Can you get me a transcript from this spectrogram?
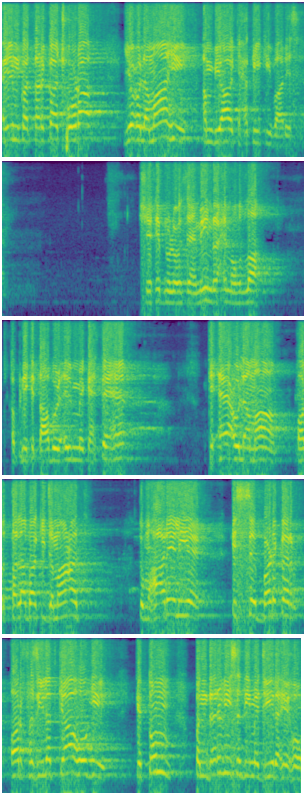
علم کا ترکہ چھوڑا۔ یہ علماء ہی انبیاء کے حقیقی وارث ہیں۔ شیخ ابن العثیمین رحمہ اللہ اپنی کتاب العلم میں کہتے ہیں کہ اے علماء اور طلبہ کی جماعت، تمہارے لیے اس سے بڑھ کر اور فضیلت کیا ہوگی کہ تم پندرہویں صدی میں جی رہے ہو،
